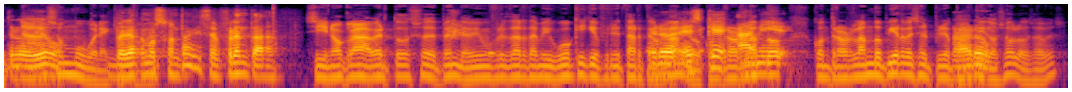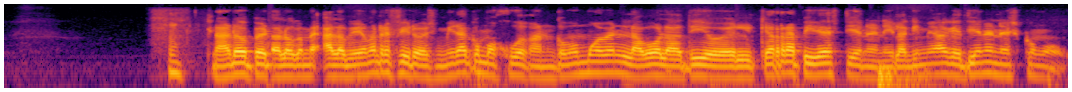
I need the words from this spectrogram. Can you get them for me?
Te lo Nah, digo. son muy buen equipo. Veremos eh. contra qué se enfrenta. Sí, no, claro, a ver, todo eso depende. A mí enfrentarte a Milwaukee que enfrentarte a Pero Orlando. es que contra, a Orlando contra Orlando pierdes el primer Claro. partido solo, ¿sabes? Claro, pero a lo, que me, a lo que yo me refiero es, mira cómo juegan, cómo mueven la bola, tío, el qué rapidez tienen y la química que tienen es como,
